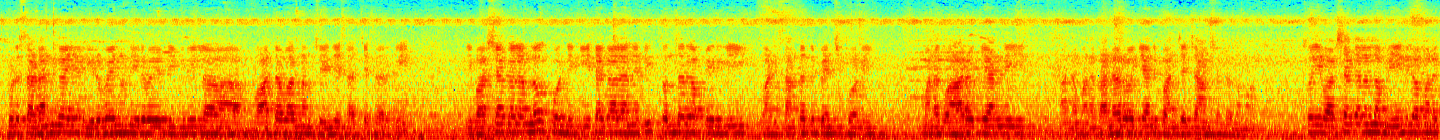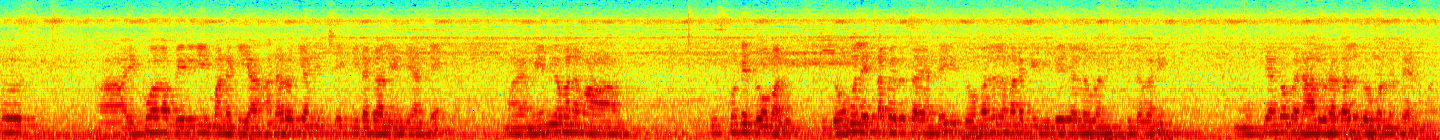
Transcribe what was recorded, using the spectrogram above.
ఇప్పుడు సడన్గా ఇరవై నుండి ఇరవై డిగ్రీల వాతావరణం చేంజెస్ వచ్చేసరికి ఈ వర్షాకాలంలో కొన్ని కీటకాలు అనేది తొందరగా పెరిగి వాటి సంతతి పెంచుకొని మనకు ఆరోగ్యాన్ని అన్న మనకు అనారోగ్యాన్ని పంచే ఛాన్స్ ఉంటుంది అన్నమాట సో ఈ వర్షాకాలంలో మెయిన్గా మనకు ఎక్కువగా పెరిగి మనకి అనారోగ్యాన్ని ఇచ్చే కీటకాలు ఏంటి అంటే మన మెయిన్గా మనం చూసుకుంటే దోమలు. ఈ దోమలు ఎట్లా పెరుగుతాయంటే ఈ దోమలలో మనకి విలేజ్లలో కానీ సిటీలో కానీ ముఖ్యంగా ఒక నాలుగు రకాల దోమలు ఉంటాయన్నమాట.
